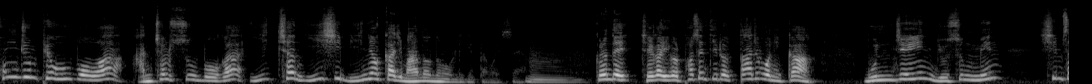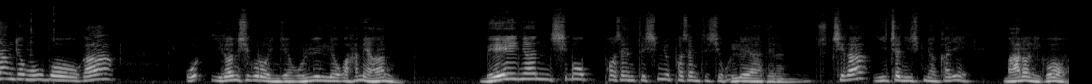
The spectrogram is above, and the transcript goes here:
홍준표 후보와 안철수 후보가 2022년까지 만 원으로 올리겠다고 했어요. 음. 그런데 제가 이걸 퍼센티로 따져보니까 문재인, 유승민, 심상정 후보가 오- 이런 식으로 이제 올리려고 하면 매년 15% 16%씩 올려야 되는 수치가 2020년까지 만 원이고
